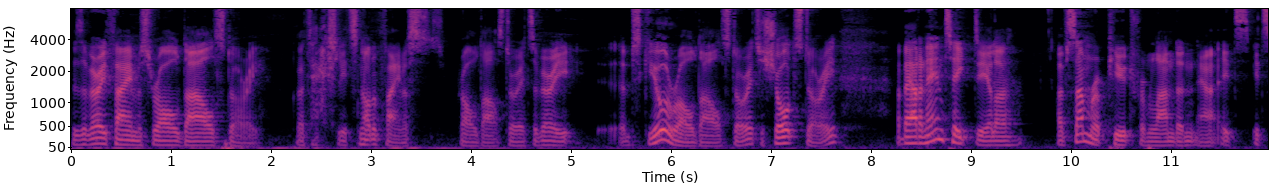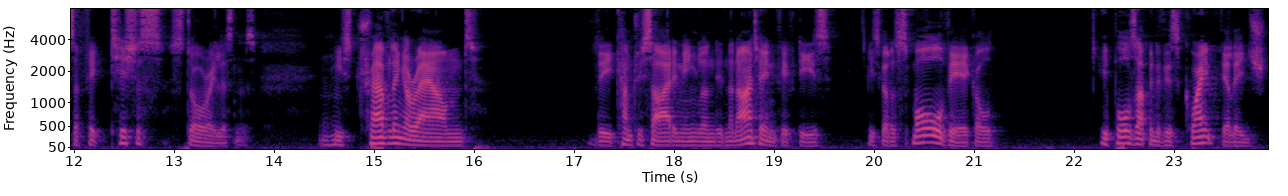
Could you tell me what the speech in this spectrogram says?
there's a very famous Roald Dahl story. But actually, it's not a famous Roald Dahl story. It's a very obscure Roald Dahl story. It's a short story about an antique dealer of some repute from London. Now, it's it's a fictitious story, listeners. He's travelling around the countryside in England in the 1950s. He's got a small vehicle. He pulls up into this quaint village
